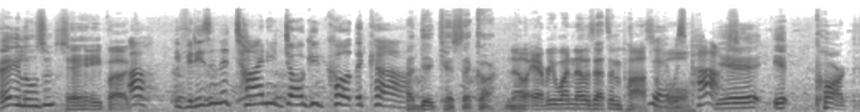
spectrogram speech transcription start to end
Hey, losers. Hey, Bug. Oh, if it isn't the tiny dog who caught the car. I did catch that car. No, everyone knows that's impossible. Yeah, it was parked. Yeah, it parked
